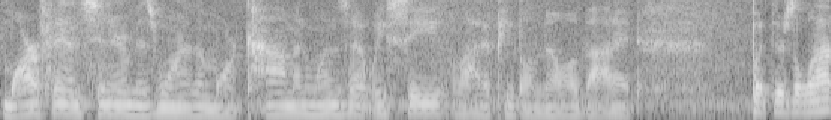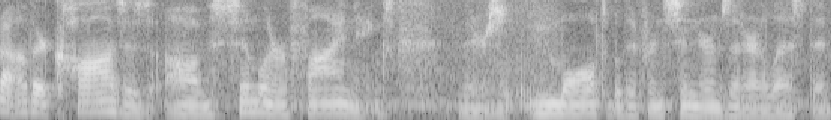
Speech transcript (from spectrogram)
Marfan syndrome is one of the more common ones that we see. A lot of people know about it. But there's a lot of other causes of similar findings. There's multiple different syndromes that are listed.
